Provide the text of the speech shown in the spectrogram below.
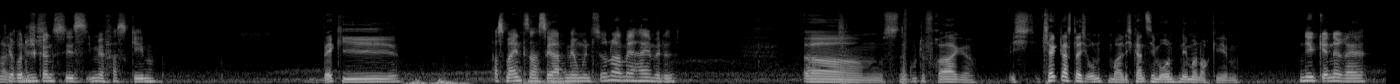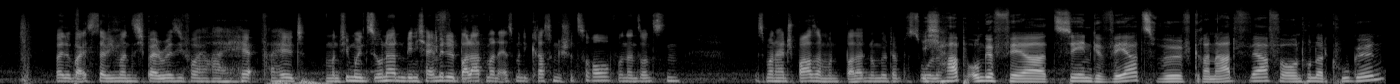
Theoretisch könntest du es ihm ja fast geben. Becky. Was meinst du? Hast du gerade mehr Munition oder mehr Heilmittel? Ähm, das ist eine gute Frage. Ich check das gleich unten mal. Ich kann es ihm unten immer noch geben. Nee, generell. Weil du weißt ja, wie man sich bei verhe- verhält. Wenn man viel Munition hat und wenig Heilmittel, ballert man erstmal die krassen Geschütze rauf und ansonsten ist man halt sparsam und ballert nur mit der Pistole. Ich habe ungefähr 10 Gewehr, 12 Granatwerfer und 100 Kugeln.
